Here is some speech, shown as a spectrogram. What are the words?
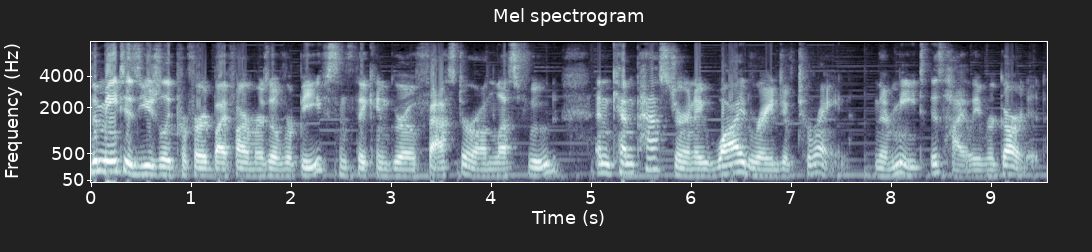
The meat is usually preferred by farmers over beef since they can grow faster on less food and can pasture in a wide range of terrain. Their meat is highly regarded.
